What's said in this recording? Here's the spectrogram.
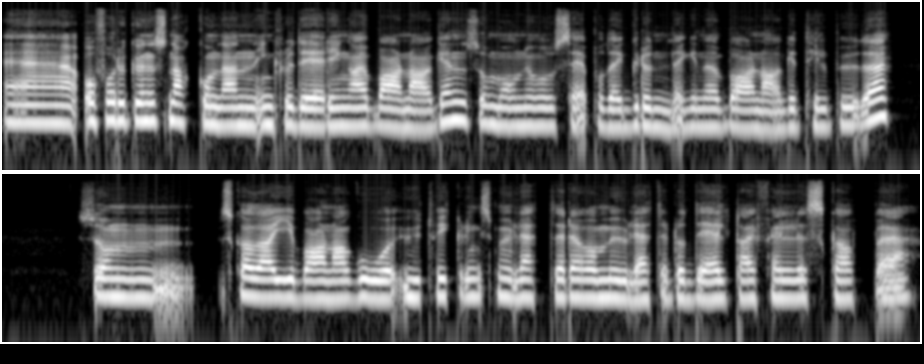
Eh, og for å kunne snakke om den inkluderinga i barnehagen, så må en jo se på det grunnleggende barnehagetilbudet, som skal da gi barna gode utviklingsmuligheter og muligheter til å delta i fellesskapet,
